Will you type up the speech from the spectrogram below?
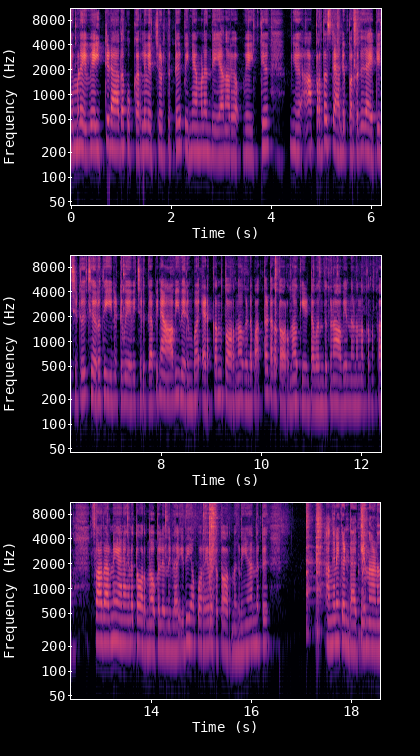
നമ്മൾ വെയിറ്റ് ഇടാതെ കുക്കറിൽ വെച്ചെടുത്തിട്ട് പിന്നെ നമ്മൾ എന്ത് ചെയ്യാന്ന് പറയുക വെയിറ്റ് അപ്പുറത്തെ സ്റ്റാൻഡ് ഇപ്പുറത്തേക്ക് കയറ്റി വെച്ചിട്ട് ചെറു തീയിലിട്ട് വേവിച്ചെടുക്കുക. പിന്നെ ആവി വരുമ്പോൾ ഇടക്കൊന്ന് തുറന്നു നോക്കുന്നുണ്ട് പത്തട്ടൊക്കെ തുറന്നു നോക്കിയിട്ട് വെന്തുക്കണം ആവി എന്നാണെന്നൊക്കെ നോക്കുക സാധാരണ ഞാൻ അങ്ങനെ തുറന്നു നോക്കലൊന്നുമില്ല. ഇത് ഞാൻ കുറേ വട്ടം തുറന്നിക്കണം. ഞാൻ എന്നിട്ട് അങ്ങനെയൊക്കെ ഉണ്ടാക്കിയെന്നാണ്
